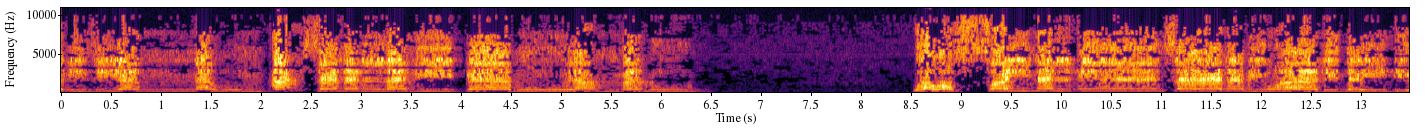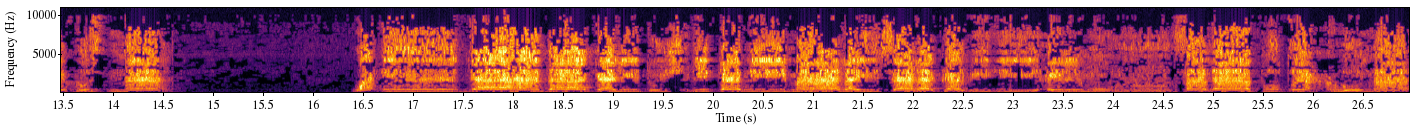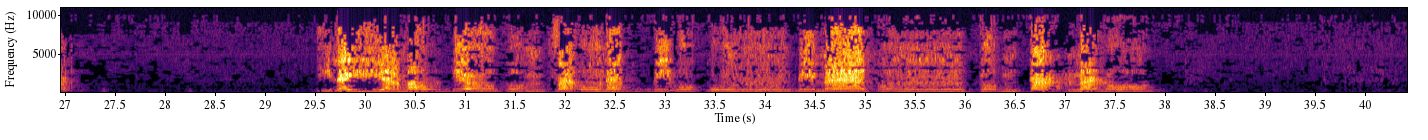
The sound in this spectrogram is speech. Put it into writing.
ولنجزينهم أحسن الذي كانوا يعملون. ووصينا الإنسان بوالديه حسنا. وإن جاهداك لتشرك بي ما ليس لك به علم فلا تطعهما إِلَيَّ مَرْجِعُكُمْ فَأُنَبِّئُكُم بِمَا كُنتُمْ تَعْمَلُونَ.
